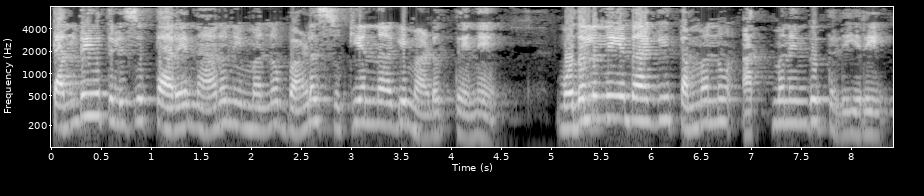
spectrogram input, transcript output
ತಂದೆಯು ತಿಳಿಸುತ್ತಾರೆ, ನಾನು ನಿಮ್ಮನ್ನು ಬಹಳ ಸುಖಿಯನ್ನಾಗಿ ಮಾಡುತ್ತೇನೆ. ಮೊದಲನೆಯದಾಗಿ ತಮ್ಮನ್ನು ಆತ್ಮನೆಂದು ತಿಳಿಯಿರಿ.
